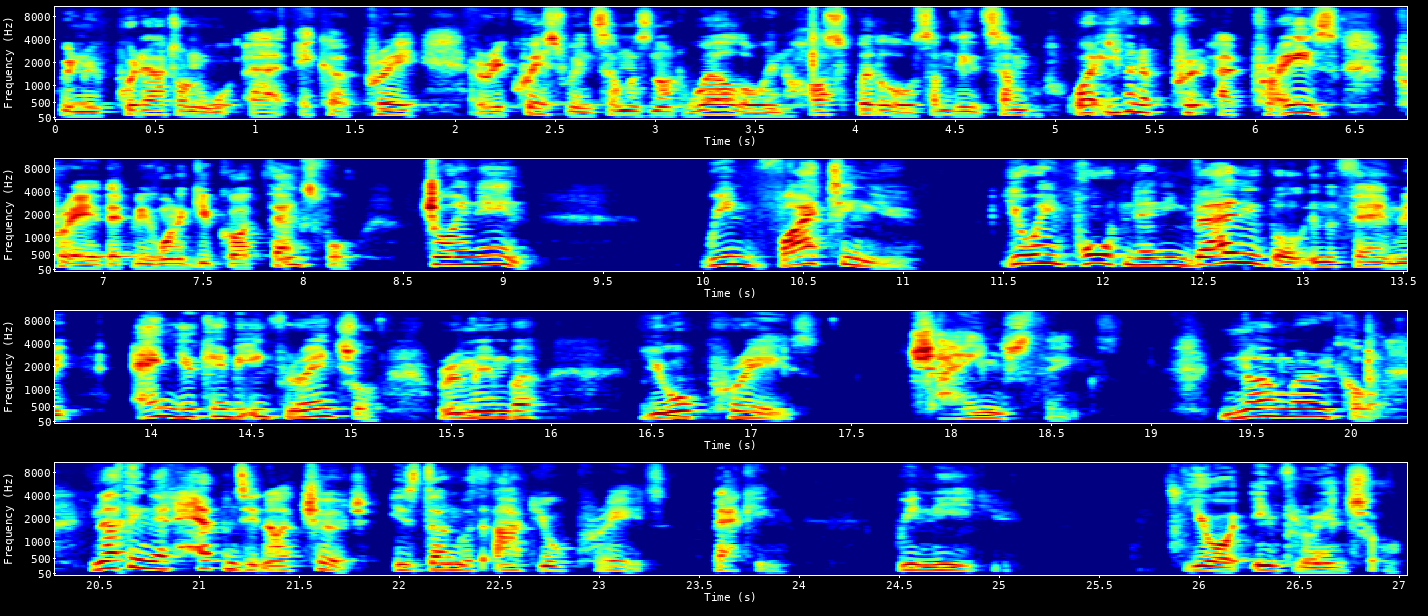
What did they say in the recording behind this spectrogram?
when we put out on uh, Echo Prayer a request when someone's not well or in hospital or something, some, or even a, pr- a praise prayer that we want to give God thanks for, join in. We're inviting you. You're important and invaluable in the family, and you can be influential. Remember, your prayers change things. No miracle, nothing that happens in our church is done without your prayers backing. We need you. You're influential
